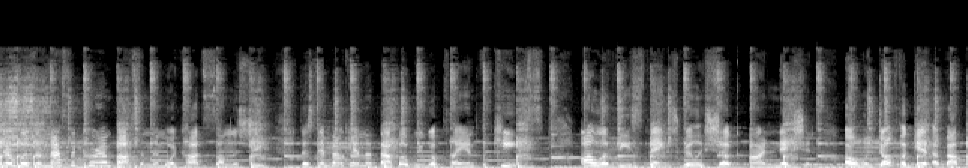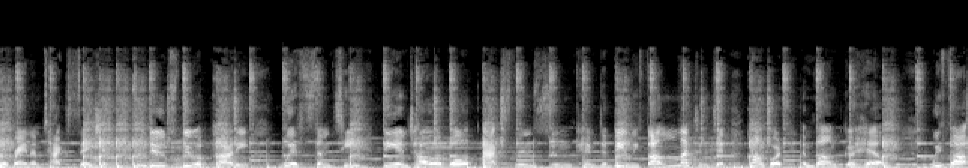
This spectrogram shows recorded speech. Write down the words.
There was a massacre in Boston, then boycotts on the street. The Stamp Act came about, but we were playing for keeps. All of these things really shook our nation. Oh, and don't forget about the random taxation. Some dudes threw a party with some tea. The intolerable accidents soon came to be. We fought in Lexington, Concord, and Bunker Hill. We fought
